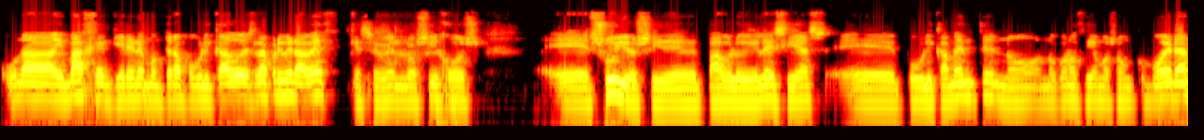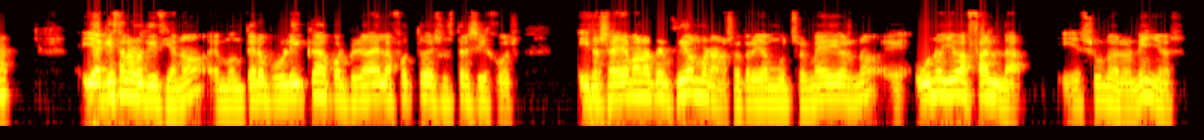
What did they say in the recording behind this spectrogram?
una imagen que Irene Montero ha publicado. Es la primera vez que se ven los hijos eh, suyos y de Pablo Iglesias eh, públicamente, no, no conocíamos aún cómo eran. Y aquí está la noticia, ¿no? Montero publica por primera vez la foto de sus tres hijos. Y nos ha llamado la atención, bueno, a nosotros ya muchos medios, ¿no? Eh, uno lleva falda y es uno de los niños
